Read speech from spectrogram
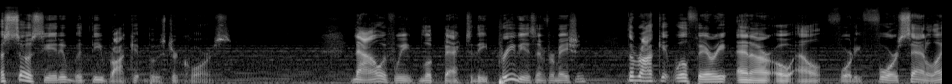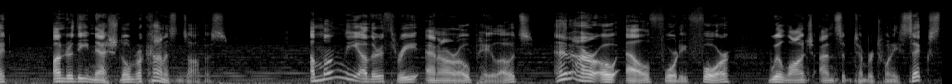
associated with the rocket booster cores. Now, if we look back to the previous information, the rocket will ferry NROL-44 satellite under the National Reconnaissance Office. Among the other three NRO payloads, NROL 44 will launch on September 26th,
